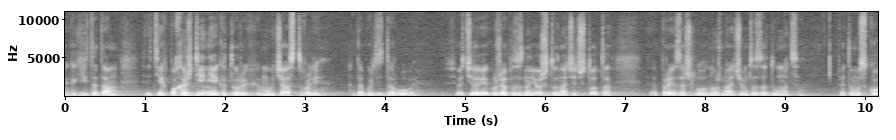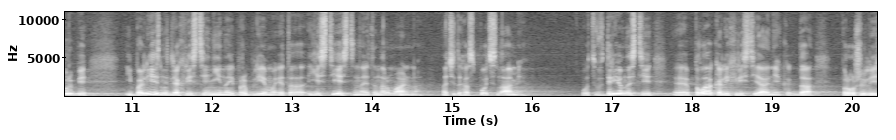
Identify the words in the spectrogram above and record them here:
о каких-то там тех похождениях, которых мы участвовали, когда были здоровы? Все, человек уже осознает, что значит что-то э, произошло, нужно о чем-то задуматься. Поэтому скорби и болезни для христианина, и проблемы – это естественно, это нормально. Значит, Господь с нами. Вот в древности э, плакали христиане, когда прожили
